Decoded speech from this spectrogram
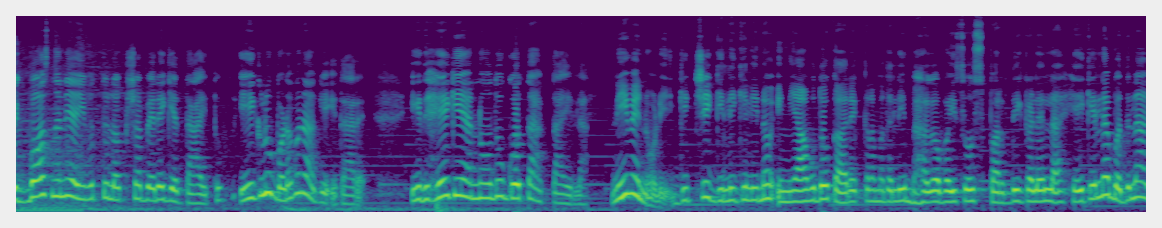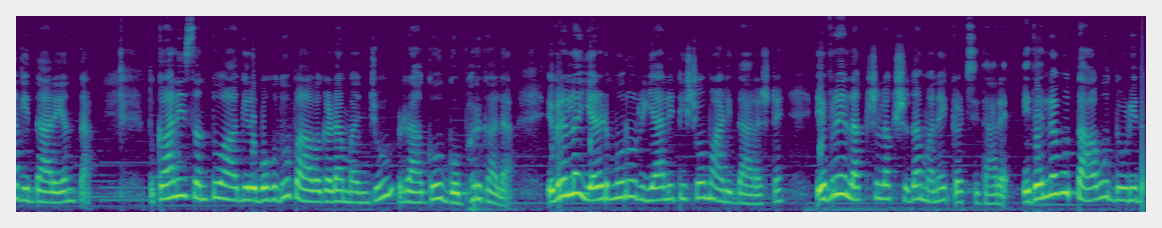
ಬಿಗ್ ಬಾಸ್ನಲ್ಲಿ ಐವತ್ತು ಲಕ್ಷ ಬೇರೆ ಗೆದ್ದಾಯಿತು. ಈಗಲೂ ಬಡವರಾಗೇ ಇದ್ದಾರೆ. ಇದು ಹೇಗೆ ಅನ್ನೋದು ಗೊತ್ತಾಗ್ತಾ ಇಲ್ಲ. ನೀವೇ ನೋಡಿ, ಗಿಚ್ಚಿ ಗಿಲಿಗಿಲಿನೋ ಇನ್ಯಾವುದೋ ಕಾರ್ಯಕ್ರಮದಲ್ಲಿ ಭಾಗವಹಿಸೋ ಸ್ಪರ್ಧಿಗಳೆಲ್ಲ ಹೇಗೆಲ್ಲ ಬದಲಾಗಿದ್ದಾರೆ ಅಂತ. ತುಕಾಲಿ ಸಂತು ಆಗಿರಬಹುದು ಪಾವಗಡ, ಮಂಜು, ರಾಘು, ಗೊಬ್ಬರ್ಗಾಲ. ಇವರೆಲ್ಲ ಎರಡು ಮೂರು ರಿಯಾಲಿಟಿ ಶೋ ಮಾಡಿದ್ದಾರಷ್ಟೇ. ಇವರೇ ಲಕ್ಷ ಲಕ್ಷದ ಮನೆ ಕಟ್ಟಿಸಿದ್ದಾರೆ ಇದೆಲ್ಲವೂ ತಾವು ದುಡಿದ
